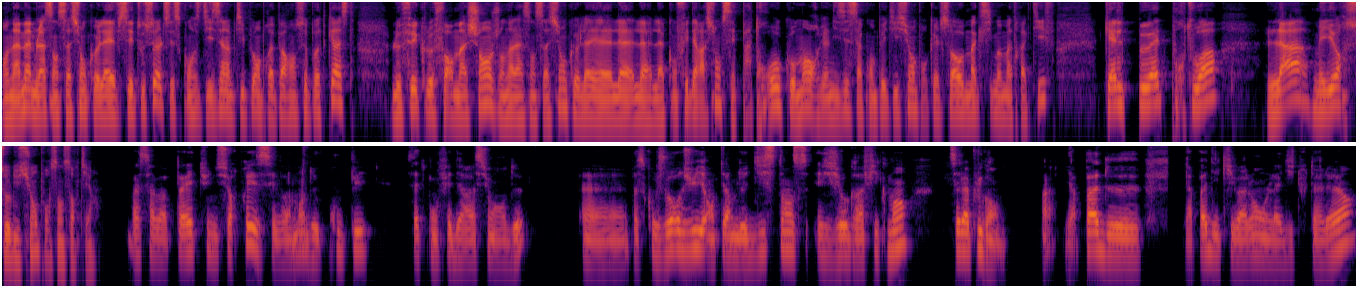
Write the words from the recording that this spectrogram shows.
on a même la sensation que l'AFC tout seul, c'est ce qu'on se disait un petit peu en préparant ce podcast, le fait que le format change, on a la sensation que la, la, la, la confédération sait pas trop comment organiser sa compétition pour qu'elle soit au maximum attractive. Quelle peut être pour toi la meilleure solution pour s'en sortir? Bah, ça va pas être une surprise, c'est vraiment de couper cette confédération en deux. Euh, parce qu'aujourd'hui, en termes de distance et géographiquement, c'est la plus grande. Il n'y a pas a pas d'équivalent, on l'a dit tout à l'heure.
